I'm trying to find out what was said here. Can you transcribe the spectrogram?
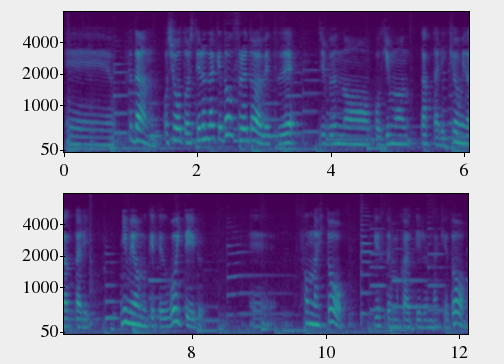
えー普段お仕事をしてるんだけど、それとは別で自分のこう疑問だったり興味だったりに目を向けて動いている、えーそんな人をゲストに迎えているんだけど、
